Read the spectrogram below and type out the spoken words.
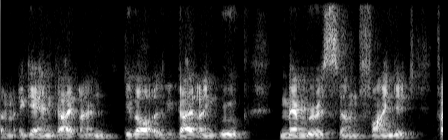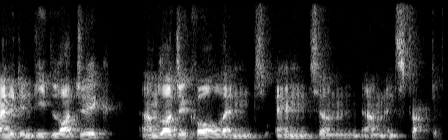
um, again guideline develop, guideline group members find it find it indeed logic logical and and instructive.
